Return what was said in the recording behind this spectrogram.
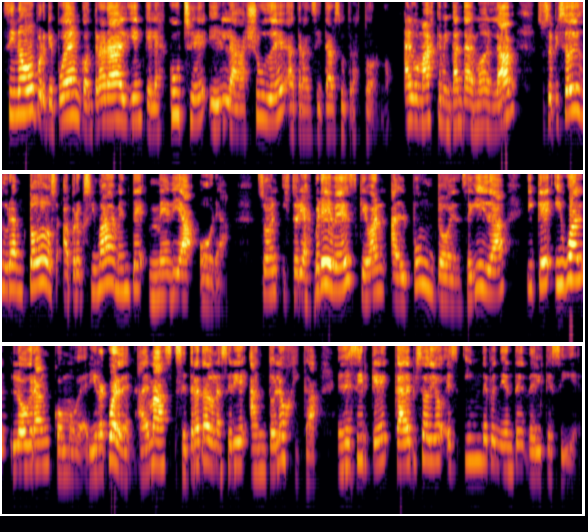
sino porque pueda encontrar a alguien que la escuche y la ayude a transitar su trastorno. Algo más que me encanta de Modern Love, sus episodios duran todos aproximadamente media hora. Son historias breves que van al punto enseguida y que igual logran conmover. Y recuerden, además se trata de una serie antológica, es decir, que cada episodio es independiente del que sigue.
